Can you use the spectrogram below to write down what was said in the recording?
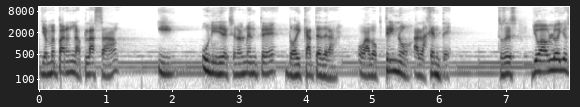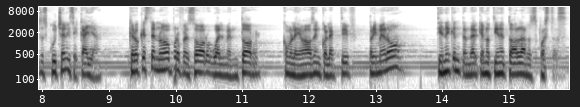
yo me paro en la plaza y unidireccionalmente doy cátedra o adoctrino a la gente. Entonces yo hablo, ellos escuchan y se callan. Creo que este nuevo profesor o el mentor, como le llamamos en Collective, primero tiene que entender que no tiene todas las respuestas.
